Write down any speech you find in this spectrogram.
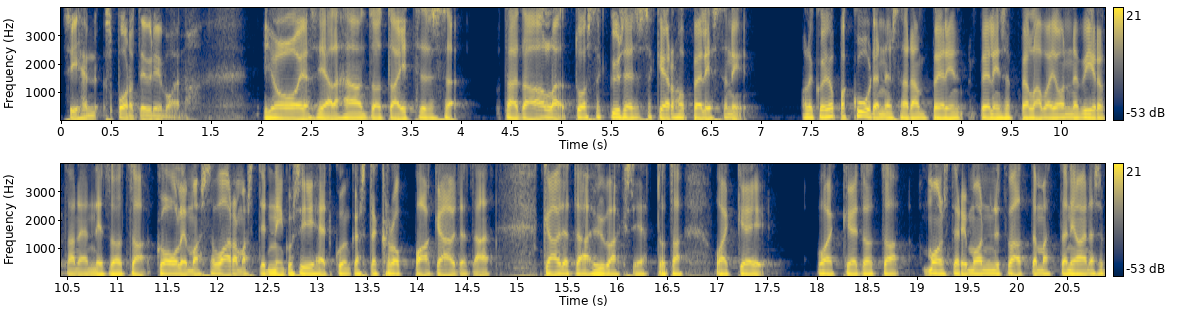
siihen sportin ylivoimaan. Joo, ja siellähän on tota, itse asiassa, taitaa olla tuossa kyseisessä kerhopelissä, niin oliko jopa 600 pelin, pelinsä pelaava Jonne Virtanen, niin tota, koulimassa varmasti niin kuin siihen, että kuinka sitä kroppaa käytetään, käytetään hyväksi. Tota, vaikkei, vaikkei tota Monsterimon nyt välttämättä, niin aina se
